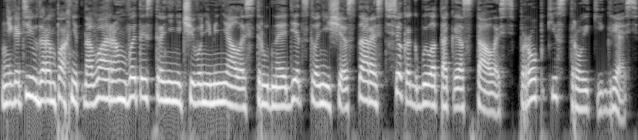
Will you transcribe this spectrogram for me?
Негатив даром пахнет наваром, в этой стране ничего не менялось, трудное детство, нищая старость, все как было, так и осталось, пробки, стройки, грязь.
